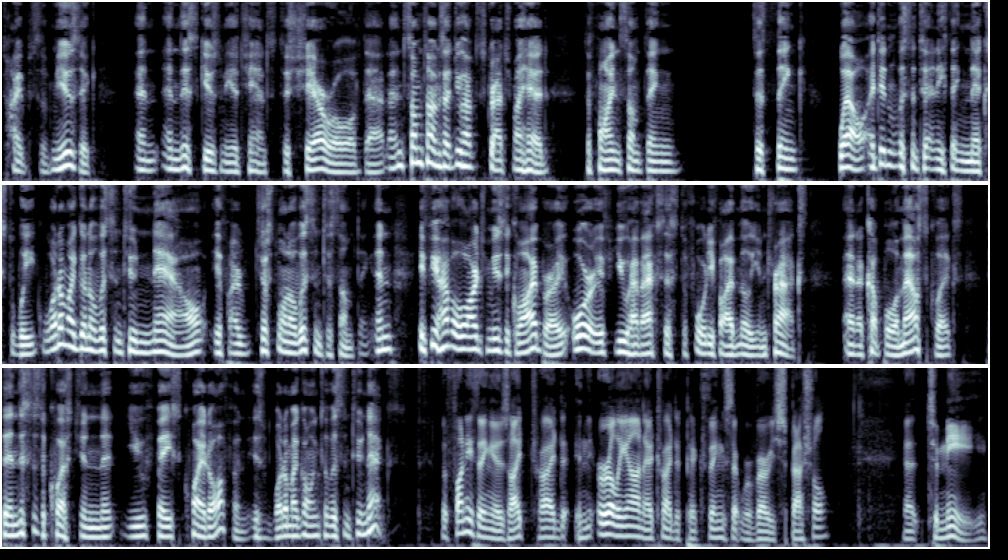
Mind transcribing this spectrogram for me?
types of music, and and this gives me a chance to share all of that. And sometimes I do have to scratch my head to find something to think. Well, I didn't listen to anything next week. What am I going to listen to now if I just want to listen to something? And if you have a large music library, or if you have access to 45 million tracks at a couple of mouse clicks, then this is a question that you face quite often is what am I going to listen to next? The funny thing is I tried in the, early on I tried to pick things that were very special uh, to me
